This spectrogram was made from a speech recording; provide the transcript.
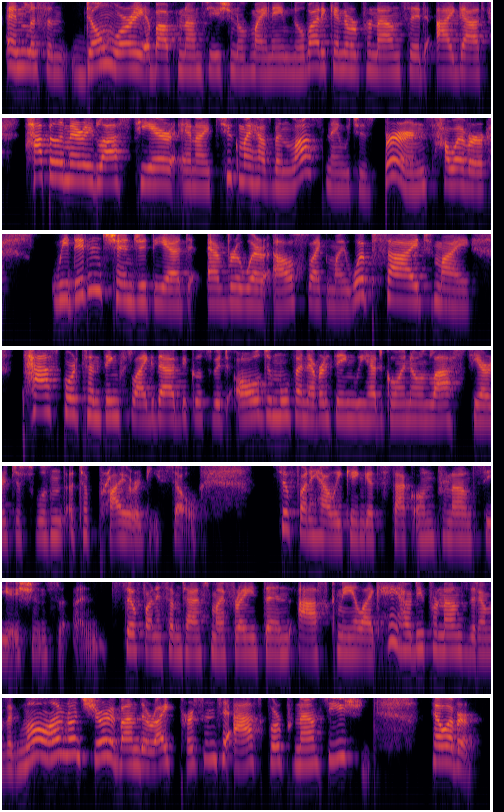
And listen, don't worry about pronunciation of my name. Nobody can ever pronounce it. I got happily married last year and I took my husband's last name, which is Burns. However, we didn't change it yet everywhere else, like my website, my passports, and things like that, because with all the move and everything we had going on last year, it just wasn't a top priority. So so funny how we can get stuck on pronunciations and so funny sometimes my friend then ask me like hey how do you pronounce that i was like well i'm not sure if i'm the right person to ask for pronunciation however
